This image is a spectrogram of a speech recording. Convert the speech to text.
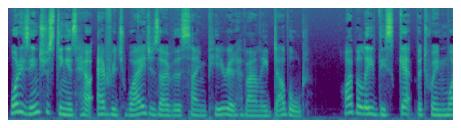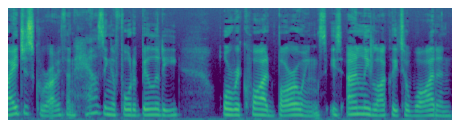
what is interesting is how average wages over the same period have only doubled. I believe this gap between wages growth and housing affordability or required borrowings is only likely to widen.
